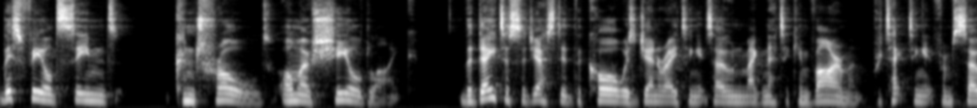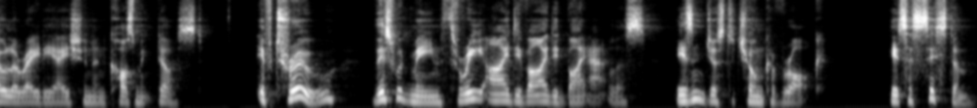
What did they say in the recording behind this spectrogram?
this field seemed controlled, almost shield like. The data suggested the core was generating its own magnetic environment, protecting it from solar radiation and cosmic dust. If true, this would mean 3i divided by Atlas isn't just a chunk of rock. It's a system,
